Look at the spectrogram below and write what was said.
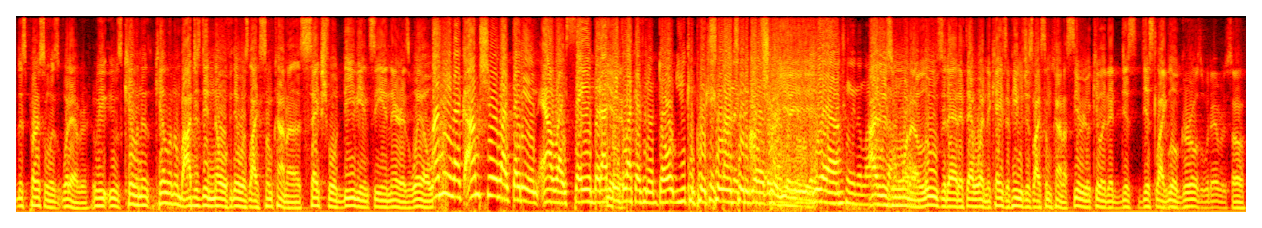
this person was whatever. He, he was killing it, killing them, but I just didn't know if there was like some kind of sexual deviancy in there as well. I mean, like I'm sure, like they didn't outright say it, but I Yeah. think, like as an adult, you can put two and kinda- two I'm together. sure, yeah, yeah, yeah. Between the lines, I just want to allude to that if that wasn't the case. If he was just like some kind of serial killer that just just like little girls or whatever. So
